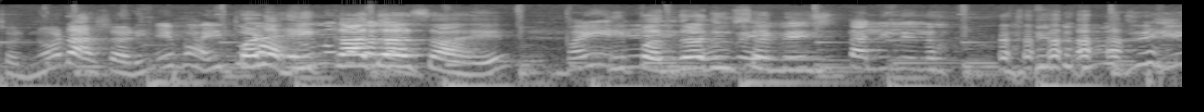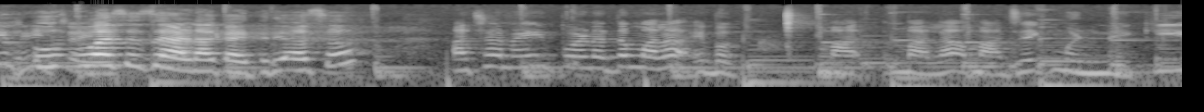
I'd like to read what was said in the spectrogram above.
सॉरी नॉट आषाढी ए भाई, तू पण घाबरू नको एकादश आहे. भाई हे पंधरा वे- दिवसांनी वेज तालीलेलं. म्हणजे उपवासाचं ना काहीतरी असं? अच्छा नाही पण आता मला हे बघ मा- मला माझं एक म्हणणं आहे की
